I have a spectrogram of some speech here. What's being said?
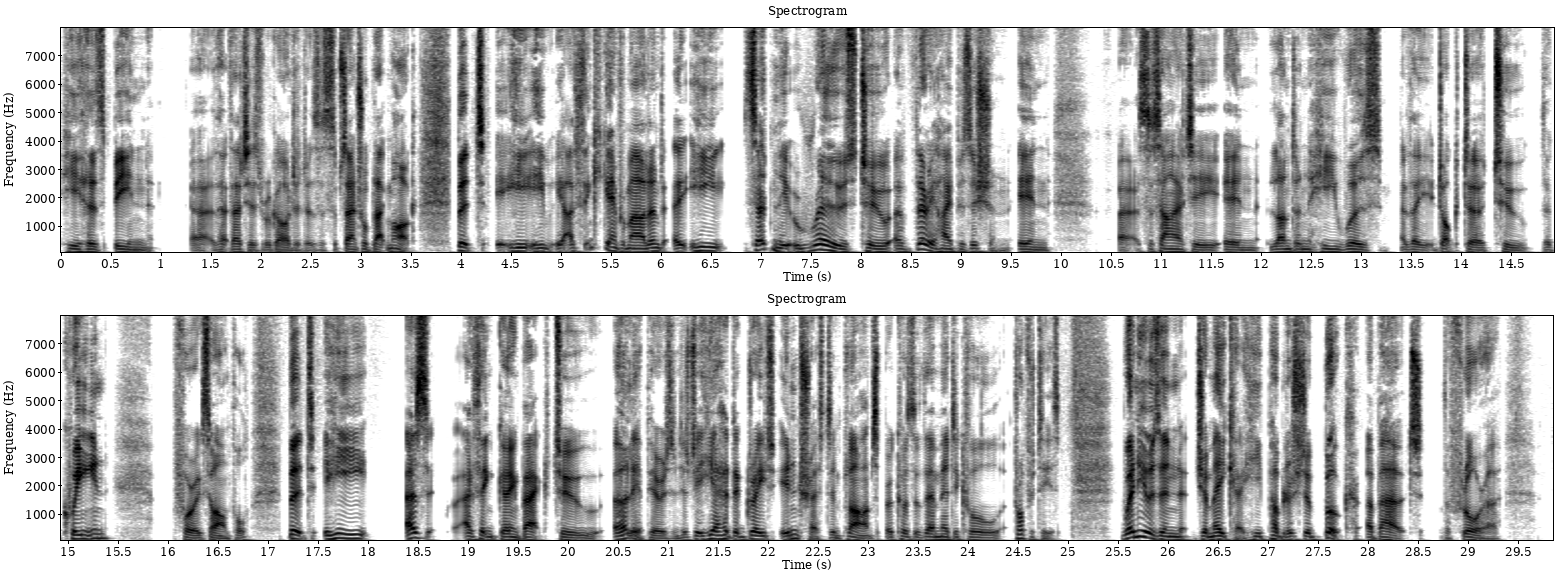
he has been uh, that, that is regarded as a substantial black mark. But he, he, I think he came from Ireland. Uh, he certainly rose to a very high position in uh, society in London. He was the doctor to the Queen, for example. But he, as I think going back to earlier periods in history, he had a great interest in plants because of their medical properties. When he was in Jamaica, he published a book about the flora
